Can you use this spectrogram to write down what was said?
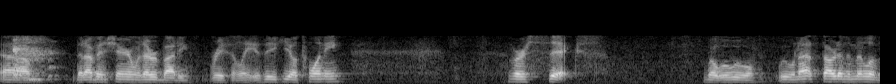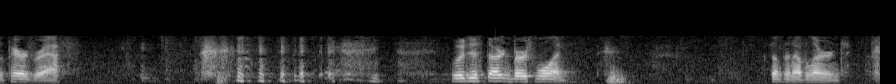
um, that I've been sharing with everybody recently. Ezekiel twenty, verse six. But we will we will not start in the middle of the paragraph we'll just start in verse 1. Something I've learned.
